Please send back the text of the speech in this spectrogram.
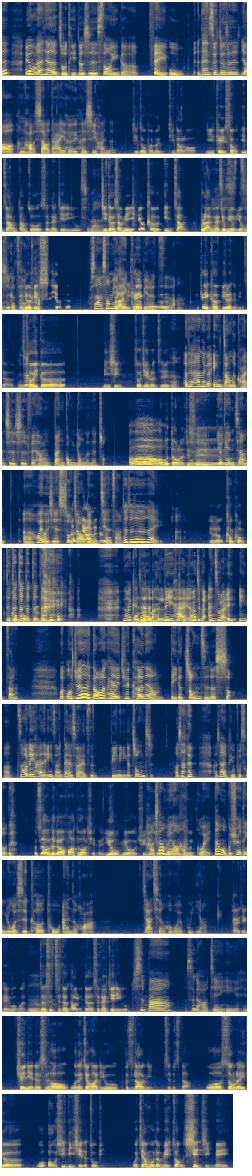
因为我们那天的主题就是送一个废物，但是就是要很好笑，大家也会很喜欢的。听众朋友们听到了哦，你可以送印章当做圣诞节礼物，是吧？记得上面也要刻印章，不然那就没有用，只是个参考，那就会变实用的。不是啊，上面也可以刻别的字啊，你可以刻别人的名字啊，刻一个明星周杰伦之类的。嗯，而且它那个印章的款式是非常办公用的那种。哦，我懂了，就是有点像，呃，会有一些塑胶零件上，对对对对对，有那种空空，对对对对对对。然后看起来很厉害，然后结果按出来，哎，印章。我我觉得搞不好可以去刻那种比一个中指的手，啊，这么厉害的印章盖出来是比你一个中指，好像 好像也挺不错的。不知道那个要花多少钱的，因为我没有去。好像没有很贵，但我不确定，如果是刻图案的话，价钱会不会不一样？改天可以问问，嗯，这是值得考虑的圣诞节礼物，是吧？是个好建议耶。去年的时候，我的交换礼物不知道你知不知道，我送了一个我呕心沥血的作品，我将我的美妆陷阱妹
